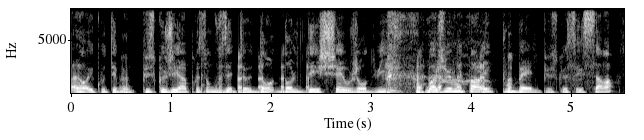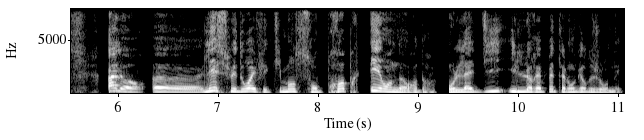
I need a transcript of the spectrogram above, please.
Alors écoutez, bon, puisque j'ai l'impression que vous êtes dans, dans le déchet aujourd'hui, moi je vais vous parler de poubelle, puisque c'est ça. Alors, euh, les Suédois, effectivement, sont propres et en ordre. On l'a dit, ils le répètent à longueur de journée.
